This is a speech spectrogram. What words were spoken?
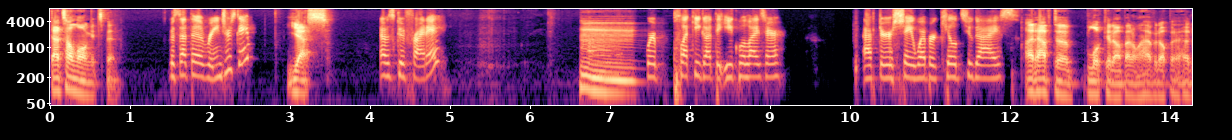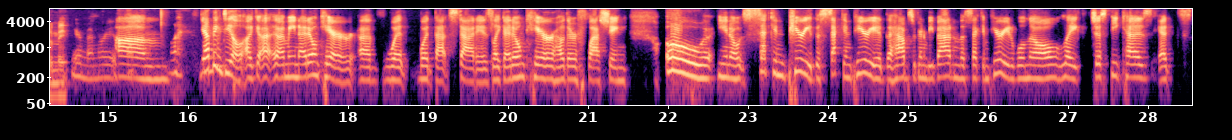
That's how long it's been. Was that the Rangers game? Yes. That was Good Friday, Hmm. where Plecky got the equalizer after Shea Weber killed two guys. I'd have to look it up. I don't have it up ahead of me. Your memory is Um, yeah, big deal. I, I I mean, I don't care uh, what what that stat is. Like, I don't care how they're flashing. Oh, you know, second period, the second period, the Habs are going to be bad in the second period. Well, no, like just because it's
